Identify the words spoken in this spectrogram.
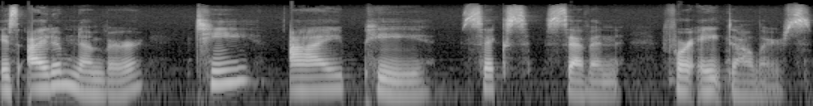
is item number TIP67 for $8.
